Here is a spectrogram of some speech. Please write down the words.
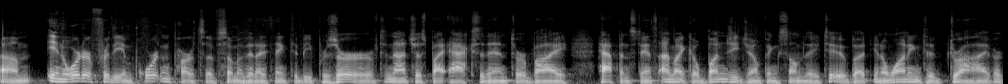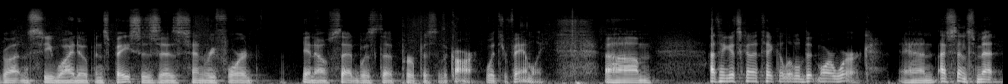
Um, in order for the important parts of some of it, I think, to be preserved, not just by accident or by happenstance. I might go bungee jumping someday too, but you know, wanting to drive or go out and see wide open spaces, as Henry Ford, you know, said was the purpose of the car with your family. Um, I think it's going to take a little bit more work. And I've since met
